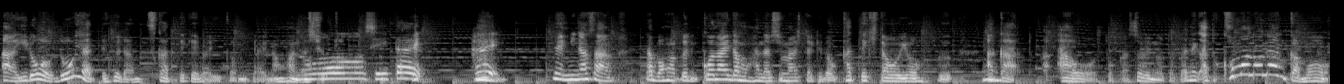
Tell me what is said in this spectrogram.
あ色をどうやって普段使っていけばいいかみたいなお話を知りたい。はい。うんで、皆さん、多分本当に、この間も話しましたけど、買ってきたお洋服、赤とか青とかそういうのとかね、あと小物なんかも、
